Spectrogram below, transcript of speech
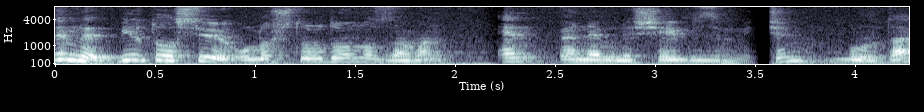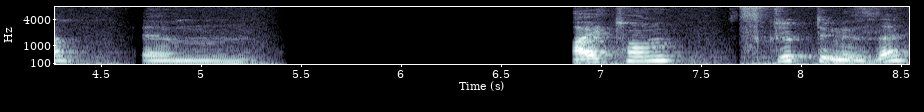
Şimdi bir dosyayı oluşturduğumuz zaman en önemli şey bizim için burada Python scriptimizde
